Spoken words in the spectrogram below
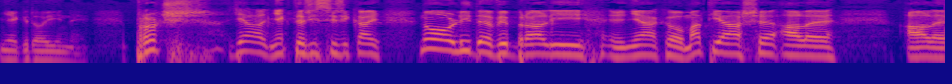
někdo jiný. Proč dělali? Někteří si říkají, no lidé vybrali nějakého Matyáše, ale, ale,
